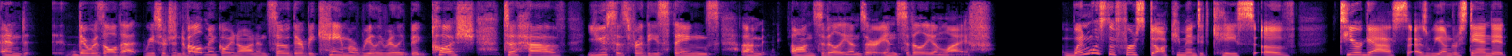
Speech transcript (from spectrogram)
And there was all that research and development going on. And so there became a really, really big push to have uses for these things um, on civilians or in civilian life. When was the first documented case of tear gas, as we understand it,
